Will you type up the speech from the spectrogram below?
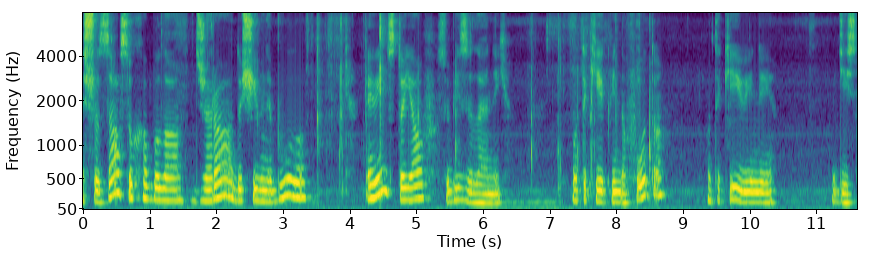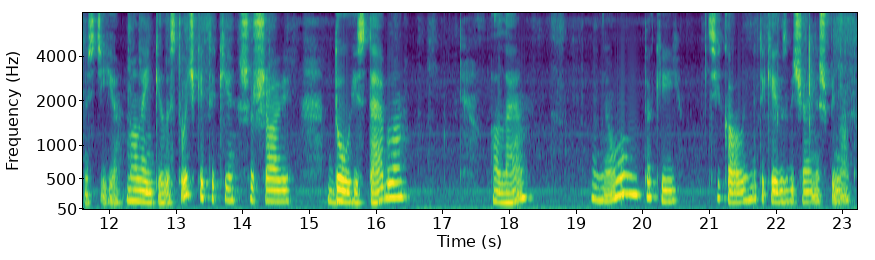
Що засуха була, жара, дощів не було. І він стояв собі зелений. Отакий, як він на фото, отакий він і в дійсності є. Маленькі листочки такі шершаві, довгі стебла. Але, ну, такий цікавий, не такий, як звичайний шпінат.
